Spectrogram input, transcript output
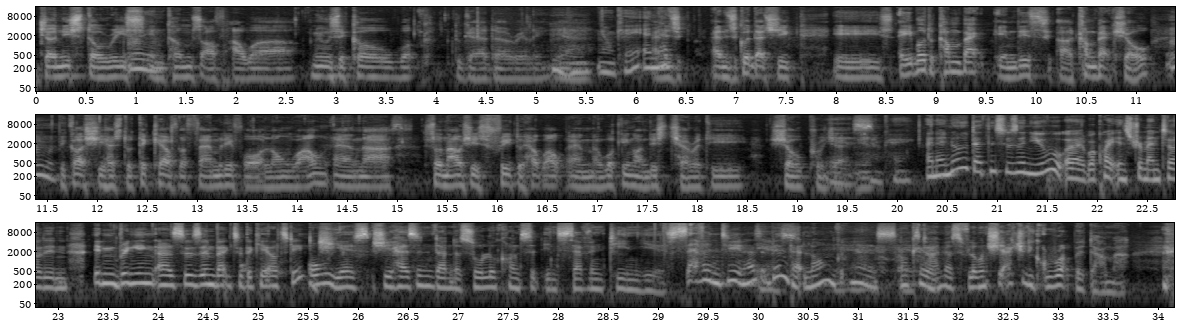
journey stories in terms of our musical work together really yeah. Okay, and, and it's and it's good that she is able to come back in this uh, comeback show because she has to take care of the family for a long while. And uh, so now she's free to help out and uh, working on this charity show project Yes. yeah. Okay. And I know that Susan, you uh, were quite instrumental in in bringing uh, Soo Suan back to the KL stage. Oh yes, she hasn't done a solo concert in 17 years. 17. Has it been that long? Goodness. Yes, Okay. time has flown. She actually grew up with Dama,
